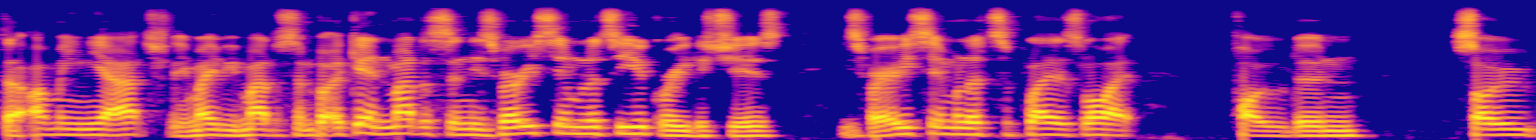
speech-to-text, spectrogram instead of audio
that, I mean, yeah, actually, maybe Maddison. But again, Maddison is very similar to your Grealishes. He's very similar to players like Foden. So,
